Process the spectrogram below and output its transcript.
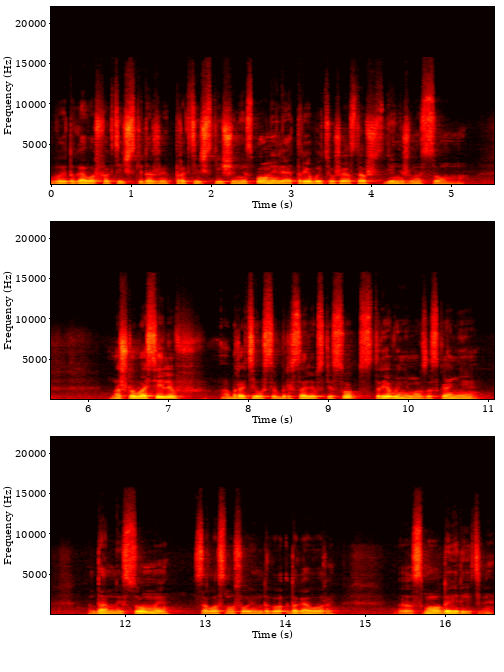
вы договор фактически даже практически еще не исполнили, а требуете уже оставшуюся денежную сумму. На что Васильев обратился в Брюсселевский суд с требованием о взыскании данной суммы, согласно условиям дого- договора, э, с моего доверителя.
